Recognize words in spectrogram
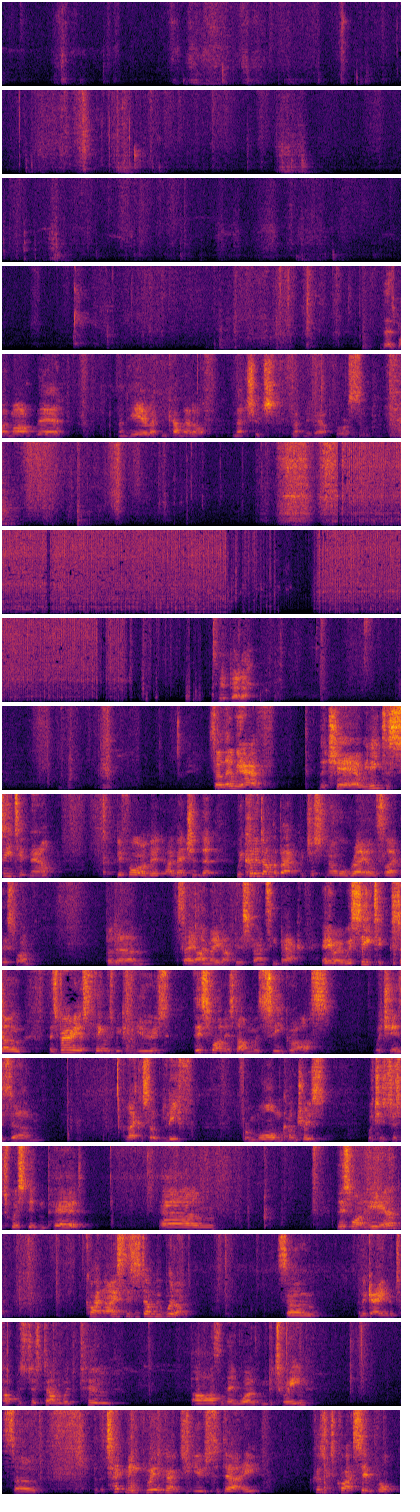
There's my mark there and here I can cut that off and that should flatten it out for us. A bit better. So there we have the chair. We need to seat it now. Before I mentioned that we could have done the back with just normal rails like this one, but um, say I made up this fancy back. Anyway, we're seating, so there's various things we can use. This one is done with seagrass, which is um, like a sort of leaf from warm countries, which is just twisted and paired. Um, this one here, quite nice. This is done with willow. So, and again, the top was just done with two bars and then woven between. So, but the technique we're going to use today, because it's quite simple,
